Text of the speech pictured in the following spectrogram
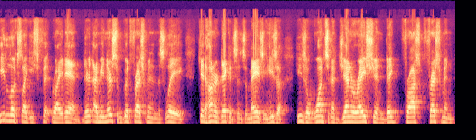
He looks like he's fit right in. There, I mean, there's some good freshmen in this league. Kid Hunter Dickinson's amazing. He's a he's a once in a generation big frost freshman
